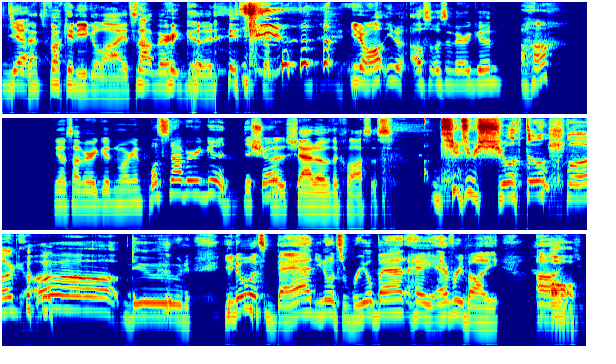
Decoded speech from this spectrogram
Yeah. That's fucking Eagle Eye. It's not very good. It's a- you know, all, you know, also isn't very good. uh huh. You know, it's not very good, Morgan. What's not very good? The show. The Shadow of the Colossus. Did you shut the fuck up, dude? You know what's bad? You know what's real bad? Hey, everybody. Uh, oh,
